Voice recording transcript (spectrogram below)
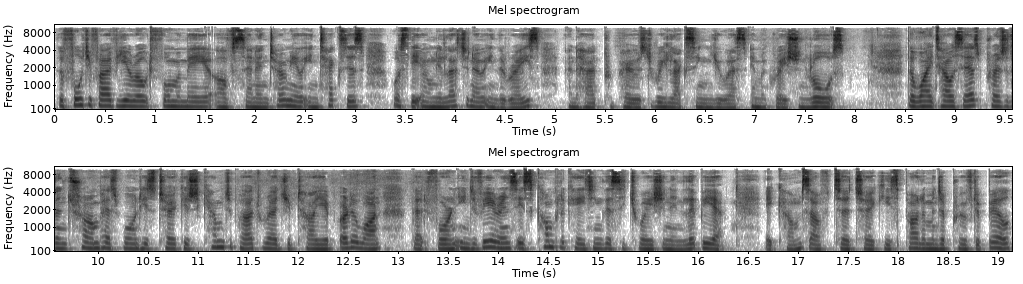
The 45 year old former mayor of San Antonio in Texas was the only Latino in the race and had proposed relaxing U.S. immigration laws. The White House says President Trump has warned his Turkish counterpart Recep Tayyip Erdogan that foreign interference is complicating the situation in Libya. It comes after Turkey's parliament approved a bill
